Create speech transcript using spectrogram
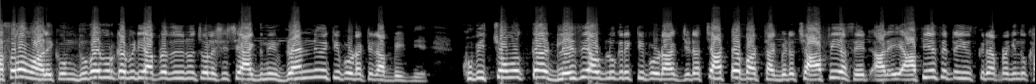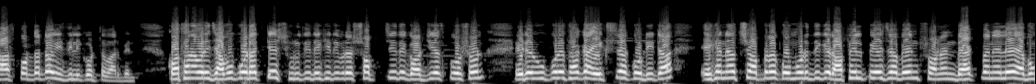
আসসালামু আলাইকুম। দুবাই বোরকা ভিডিও আপনাদের জন্য চলে এসেছে একদমই ব্র্যান্ড নিউ একটি প্রোডাক্টের আপডেট নিয়ে। খুবই চমৎকার গ্লেজি আউটলুকের একটি প্রোডাক্ট যেটা চারটা পার্ট থাকবে। এটা হচ্ছে আফিয়া সেট আর এই আফিয়া সেটটা ইউজ করে আপনারা কিন্তু খাস পর্দাটাও ইজিলি করতে পারবেন। কথা না বলি যাব প্রোডাক্টে শুরুতে দেখিয়ে দেবে এটা সবচেয়ে গর্জিয়াস পোর্শন এটার উপরে থাকা এক্সট্রা কোটিটা, এখানে হচ্ছে আপনারা কোমরের দিকে রাফেল পেয়ে যাবেন ফ্রন্ট অ্যান্ড ব্যাক প্যানেলে এবং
